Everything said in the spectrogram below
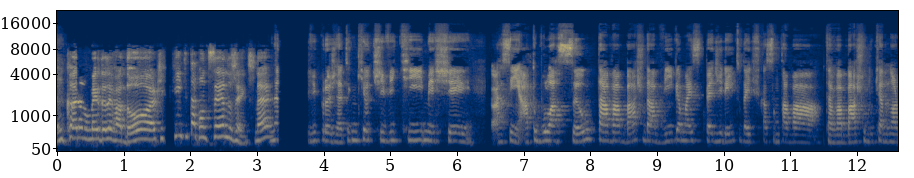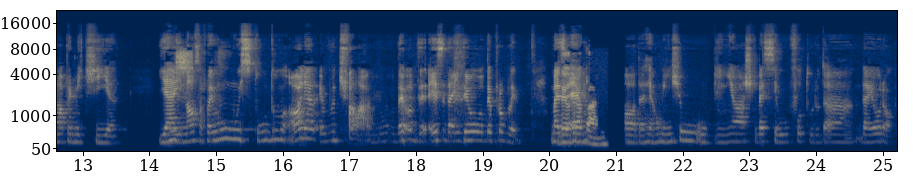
um cano no meio do elevador. O que, que, que tá acontecendo, gente, né? Não, tive projeto em que eu tive que mexer, assim, a tubulação estava abaixo da viga, mas o pé direito da edificação estava tava abaixo do que a norma permitia. E aí, Ixi. nossa, foi um estudo, olha, eu vou te falar, deu, esse daí deu, deu problema. Mas deu é trabalho. Foda, realmente o, o BIM eu acho que vai ser o futuro da, da Europa.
